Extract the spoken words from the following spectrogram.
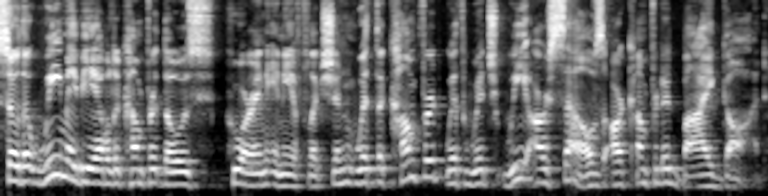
so that we may be able to comfort those who are in any affliction with the comfort with which we ourselves are comforted by God.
